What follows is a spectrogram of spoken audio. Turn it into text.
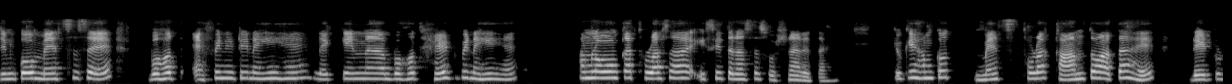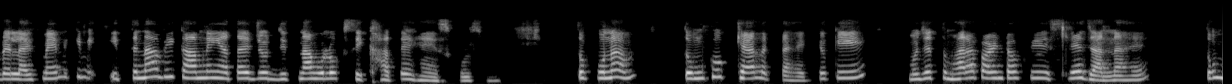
जिनको मैथ्स से बहुत एफिनिटी नहीं है लेकिन बहुत हेट भी नहीं है हम लोगों का थोड़ा सा इसी तरह से सोचना रहता है। क्योंकि हमको मैथ्स थोड़ा काम तो आता है डे टू डे लाइफ में लेकिन इतना भी काम नहीं आता है जो जितना वो लोग सिखाते हैं स्कूल्स में। तो पूनम तुमको क्या लगता है? क्योंकि मुझे तुम्हारा पॉइंट ऑफ़ व्यू इसलिए जानना है तुम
